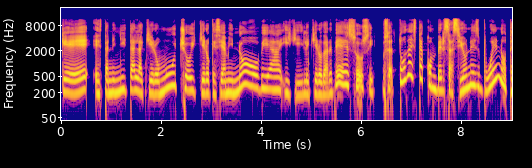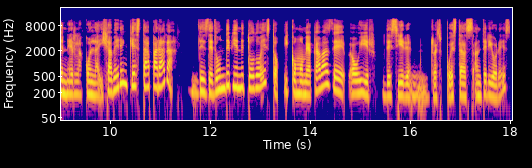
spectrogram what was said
que esta niñita la quiero mucho y quiero que sea mi novia y, y le quiero dar besos y, o sea, toda esta conversación es bueno tenerla con la hija, ver en qué está parada desde dónde viene todo esto. Y como me acabas de oír decir en respuestas anteriores,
